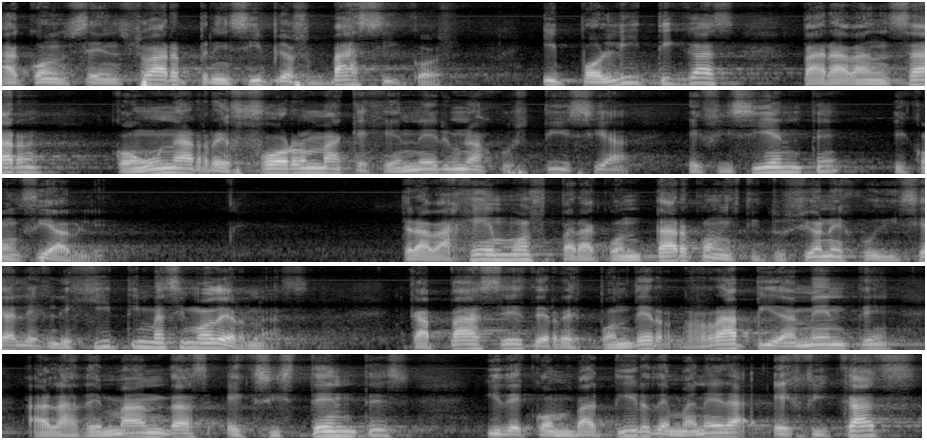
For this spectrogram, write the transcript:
a consensuar principios básicos y políticas para avanzar con una reforma que genere una justicia eficiente y confiable. Trabajemos para contar con instituciones judiciales legítimas y modernas, capaces de responder rápidamente a las demandas existentes y de combatir de manera eficaz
